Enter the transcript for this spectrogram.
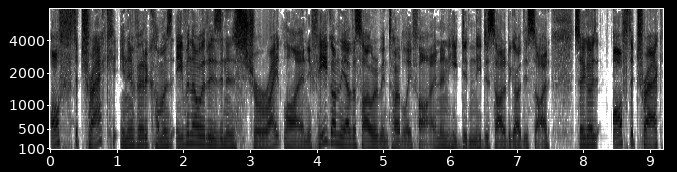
off the track in inverted commas, even though it is in a straight line. If he had gone on the other side, it would have been totally fine, and he didn't. He decided to go this side, so he goes off the track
